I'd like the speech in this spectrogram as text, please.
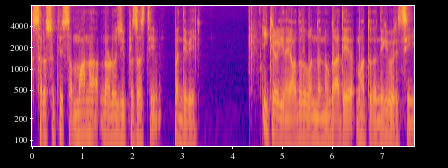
ಸರಸ್ವತಿ ಸಮ್ಮಾನ, ನಡೋಜಿ ಪ್ರಶಸ್ತಿ ಬಂದಿವೆ. ಈ ಕೆಳಗಿನ ಯಾವುದಾದ್ರು ಒಂದನ್ನು ಗಾದೆ ಮಹತ್ವದೊಂದಿಗೆ ವಿವರಿಸಿ.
